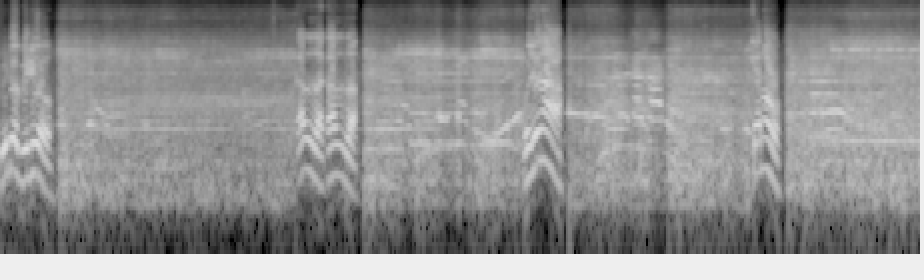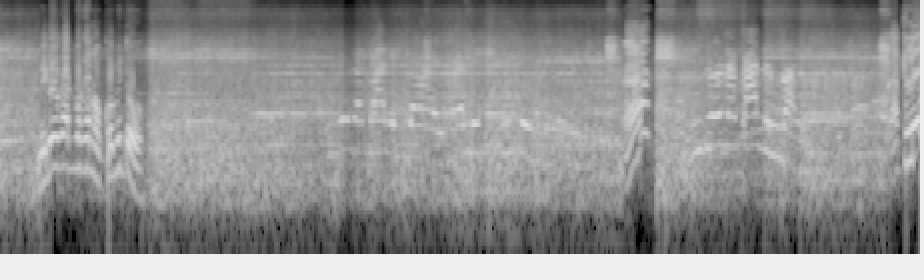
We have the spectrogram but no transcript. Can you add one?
Video video. কাজে যা কাজে যা বুঝে না? কেন? ভিডিও কাটবো কেন? কবি তো। হ্যাঁ? কাটলে?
